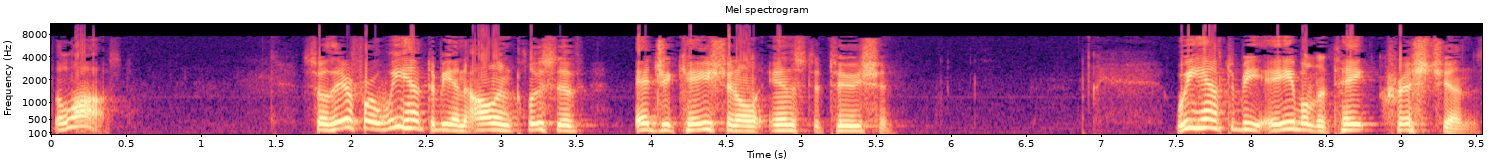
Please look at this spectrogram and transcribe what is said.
the lost. So therefore, we have to be an all-inclusive educational institution. We have to be able to take Christians,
